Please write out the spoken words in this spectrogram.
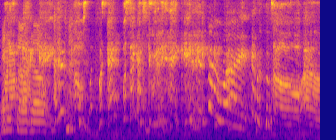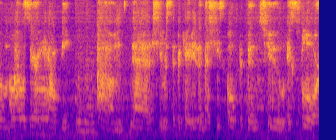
That but is I'm so not dope. Open to explore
